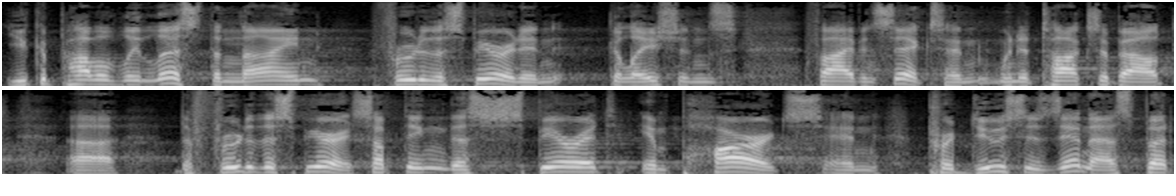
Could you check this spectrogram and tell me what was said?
You could probably list the nine fruit of the Spirit in Galatians 5 and 6. And when it talks about uh, the fruit of the Spirit, something the Spirit imparts and produces in us, but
